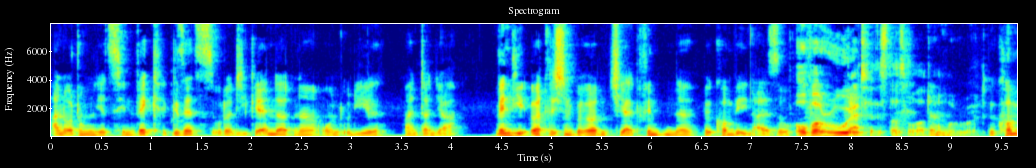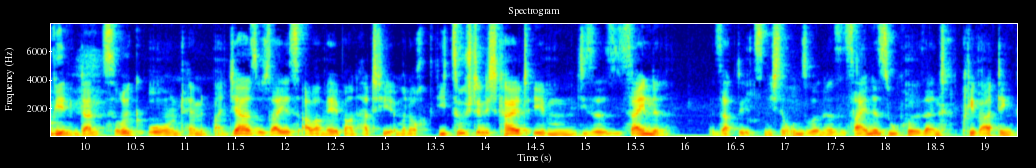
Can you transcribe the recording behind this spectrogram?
Anordnungen jetzt hinweggesetzt oder die geändert, ne? Und O'Neill meint dann ja, wenn die örtlichen Behörden Tiag finden, ne, bekommen wir ihn also. Overruled ja, ist das Wort. Dann Overruled. Bekommen wir ihn dann zurück und Hammond meint, ja, so sei es, aber Melbourne hat hier immer noch die Zuständigkeit, eben diese seine sagte jetzt nicht nur unsere, ne, seine Suche, sein Privatding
